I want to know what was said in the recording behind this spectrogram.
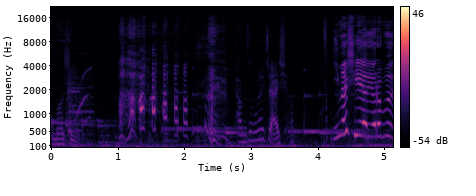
이 맛입니다. 방송을 할 줄 아셔. 이 맛이에요, 여러분.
